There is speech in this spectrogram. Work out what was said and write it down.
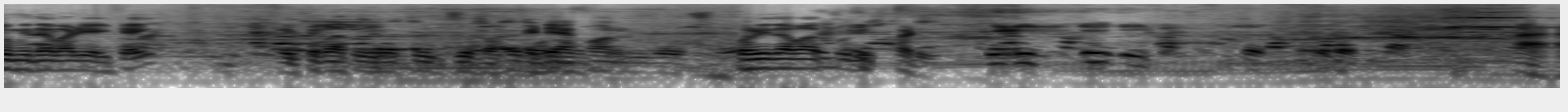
জমিদার বাড়ি এইটাই। দেখতে পাচ্ছি এটা এখন ফরিদাবাদ পুলিশ ফাঁড়ি। এই- এই- এই- হ্যাঁ।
